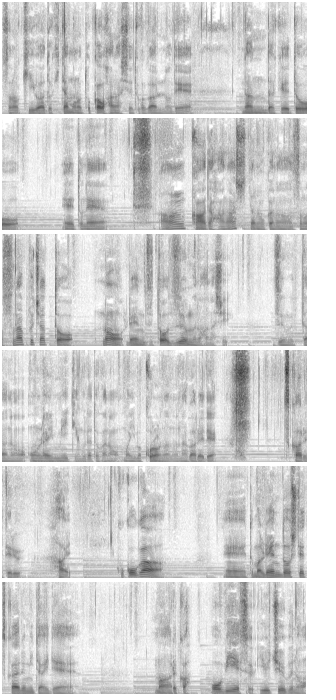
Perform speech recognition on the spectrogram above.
そのキーワード来たものとかを話してるとかがあるので。なんだけどえっ、ー、とねアンカーで話したのかな？そのスナップチャットのレンズとズームの話。ズームってあのオンラインミーティングだとかの、まあ、今コロナの流れで使われてる。はい。ここがえっ、ー、とまあ連動して使えるみたいで。まああれか。OBS YouTube の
